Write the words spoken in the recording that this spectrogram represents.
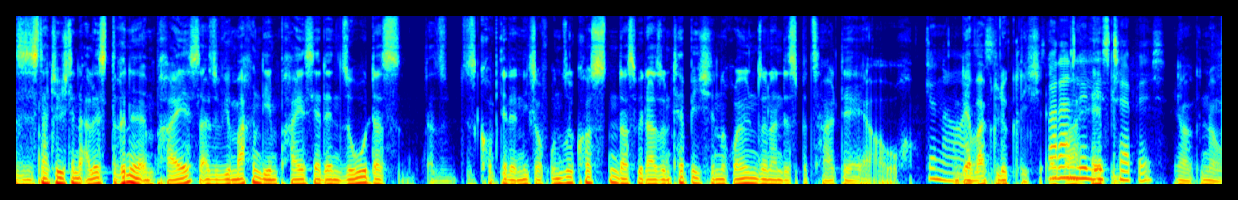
Also es ist natürlich dann alles drinne im Preis. Also wir machen den Preis ja dann so, dass, also das kommt ja dann nicht auf unsere Kosten, dass wir da so ein Teppich hinrollen, sondern das bezahlt der ja auch. Genau. Und der also war glücklich. War dann Lillys Teppich. Ja, genau.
